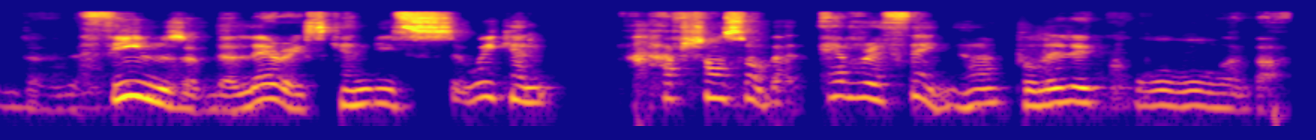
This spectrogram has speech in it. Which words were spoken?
the, the themes of the lyrics can be. We can have chansons about everything, huh? political, about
